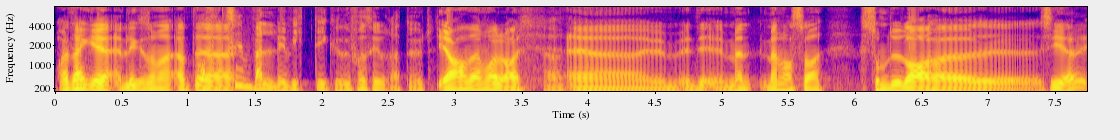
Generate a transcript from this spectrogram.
Og jeg tenker liksom at Det var faktisk en veldig vittig ku, for å si det rett ut. Ja, den var rar. Eh, men, men altså, som du da uh, sier,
